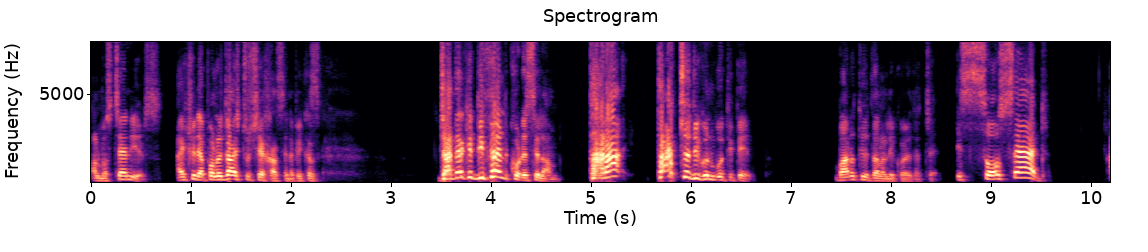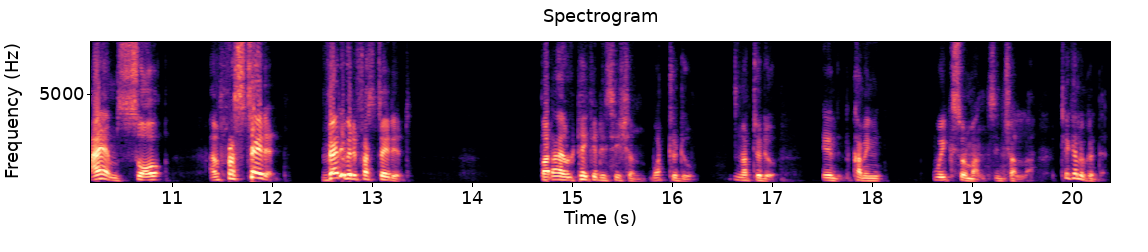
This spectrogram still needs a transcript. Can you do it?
almost 10 years. I should apologize to Sheikh Hasina because যাদেরকে ডিফেন্ড করেছিলাম তারা তার চেয়ে দ্বিগুণ গতিতে ভারতীয় দালালি করে যাচ্ছে it's so sad I am so I am frustrated very very frustrated but I will take a decision what to do, not to do in coming weeks or months, inshallah. Take a look at that.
